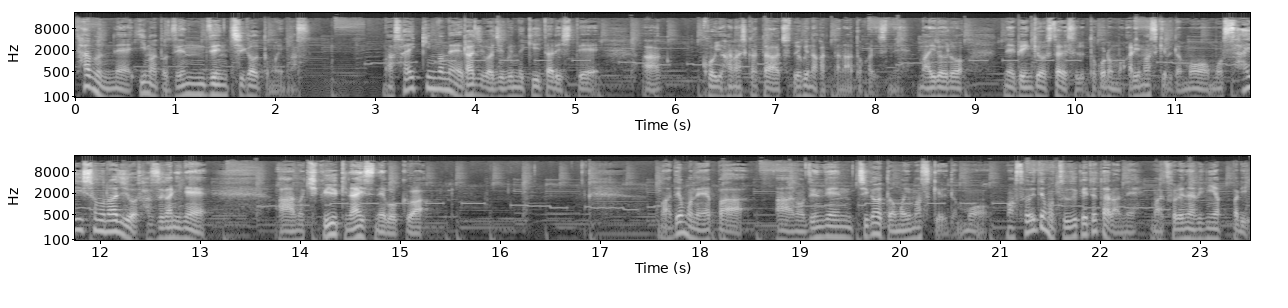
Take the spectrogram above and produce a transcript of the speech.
多分ね、今と全然違うと思います。まあ、最近のね、ラジオは自分で聞いたりして、あこういう話し方ちょっと良くなかったなとかですね、まあいろいろね、勉強したりするところもありますけれども、もう最初のラジオはさすがにね、あの、聞く勇気ないですね、僕は。まあでもね、やっぱ、あの、全然違うと思いますけれども、まあそれでも続けてたらね、まあそれなりにやっぱり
